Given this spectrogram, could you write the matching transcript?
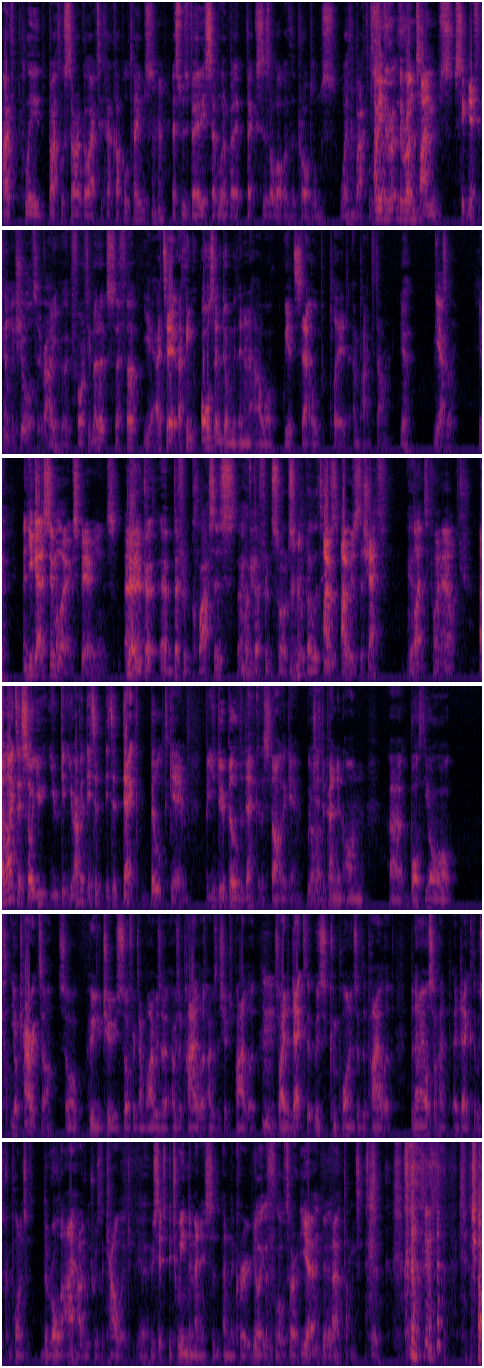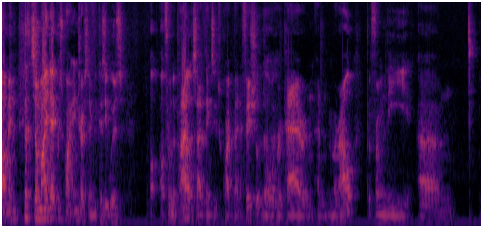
I've played Battlestar Galactica a couple times. Mm-hmm. This was very similar, but it fixes a lot of the problems with Mhm. Battlestar. I mean, the, the run time's significantly shorter, right? like, like forty minutes, if that. Yeah, I'd say I think all said and done within an hour we had set up, played, and packed down. Yeah, Yeah. easily. And you get a similar experience. yeah. Uh, You've got um, different classes that have Mhm. different sorts of abilities. I, I was the chef. I'd like to point out. I liked it. So you you get you have a it's a it's a deck built game, but you do build the deck at the start of the game, which Uh-huh. is dependent on uh, both your your character, so who you choose. So, for example, I was a I was a pilot. I was the ship's pilot. Mm. So I had a deck that was components of the pilot, but then I also had a deck that was components of the role that I had, which was the coward, yeah, who sits between the menace and, and the crew. you're like the floater. Yeah. Yeah. Uh, thanks. Yeah. Charming. So my deck was quite interesting because it was, uh, from the pilot side of things, it was quite beneficial. It was all repair and, and morale. But from the um,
